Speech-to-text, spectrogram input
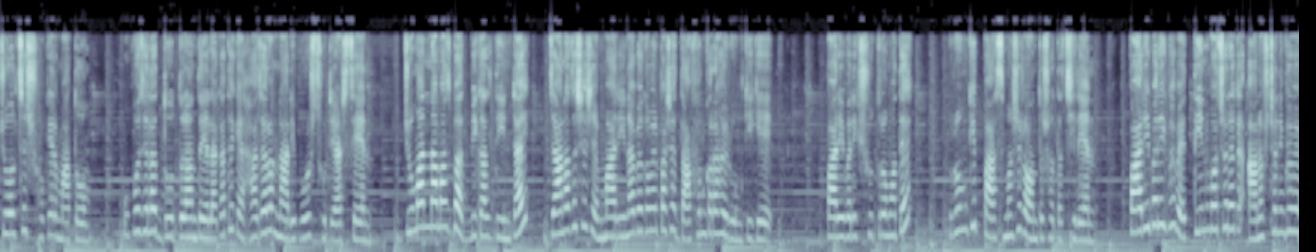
চলছে শোকের মাতম। উপজেলার দূর দূরান্ত এলাকা থেকে হাজারো নারী পুরুষ ছুটে আসছেন। জুমার নামাজ বাদ বিকাল তিনটায় জানাজা শেষে মা রিনা বেগমের পাশে দাফন করা হয় রুমকিকে। পারিবারিক সূত্র মতে, রুমকি পাঁচ মাসের অন্তঃসত্ত্বা ছিলেন। পারিবারিকভাবে তিন বছর আগে আনুষ্ঠানিকভাবে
